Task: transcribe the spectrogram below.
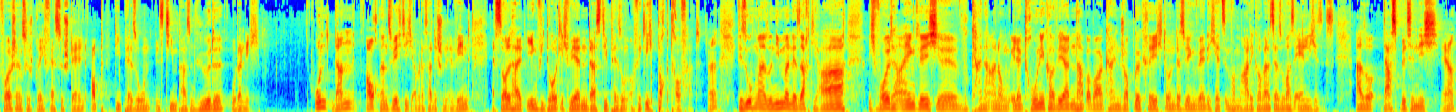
Vorstellungsgespräch festzustellen, ob die Person ins Team passen würde oder nicht. Und dann, auch ganz wichtig, aber das hatte ich schon erwähnt, es soll halt irgendwie deutlich werden, dass die Person auch wirklich Bock drauf hat. Ne? Wir suchen also niemanden, der sagt, ja, ich wollte eigentlich, äh, keine Ahnung, Elektroniker werden, habe aber keinen Job gekriegt und deswegen werde ich jetzt Informatiker, weil es ja sowas ähnliches ist. Also das bitte nicht. Ja?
